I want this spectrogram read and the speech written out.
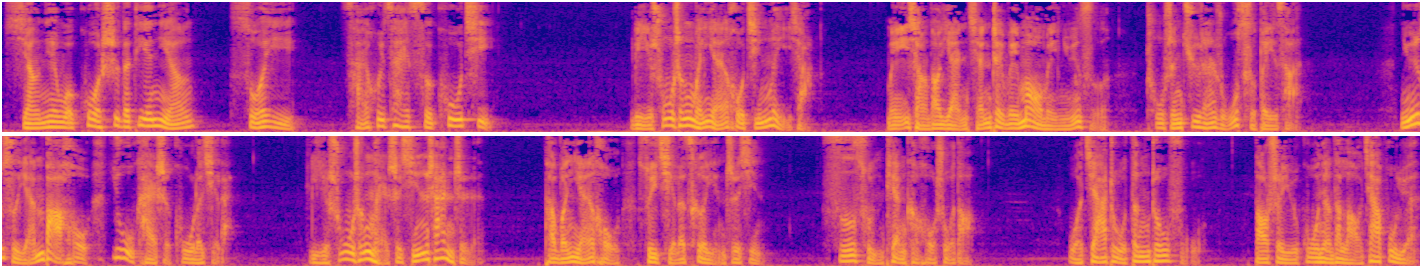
想念我过世的爹娘，所以才会在此哭泣。”李书生闻言后惊了一下，没想到眼前这位貌美女子出身居然如此悲惨。女子言罢后又开始哭了起来。李书生乃是心善之人，他闻言后虽起了恻隐之心，思忖片刻后说道：“我家住登州府，倒是与姑娘的老家不远。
